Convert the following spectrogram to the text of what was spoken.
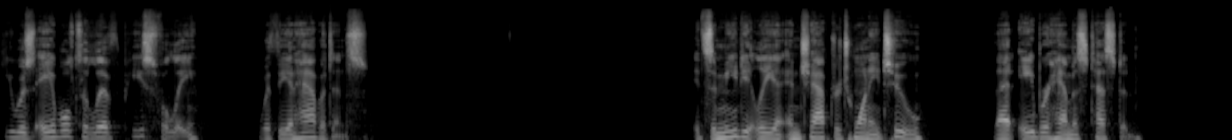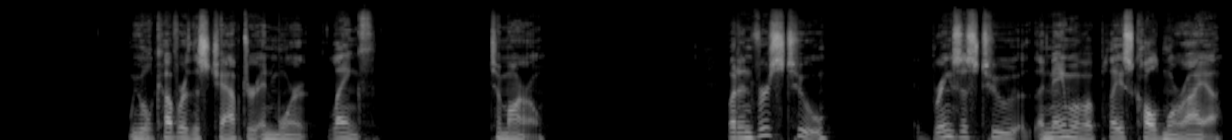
he was able to live peacefully with the inhabitants. It's immediately in chapter 22 that Abraham is tested. We will cover this chapter in more length tomorrow. But in verse 2, it brings us to the name of a place called Moriah.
